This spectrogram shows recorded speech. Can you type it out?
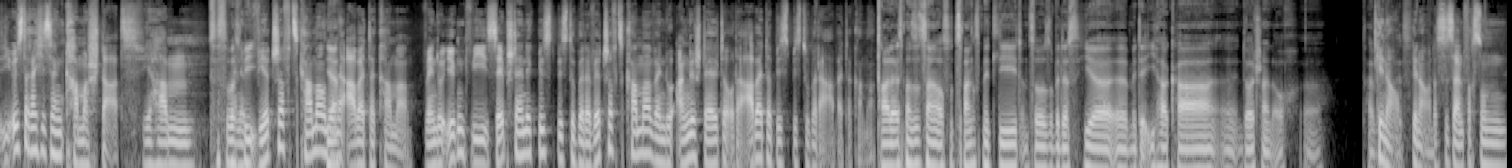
Österreich ist ein Kammerstaat. Wir haben eine? Wirtschaftskammer und ja. eine Arbeiterkammer. Wenn du irgendwie selbstständig bist, bist du bei der Wirtschaftskammer. Wenn du Angestellter oder Arbeiter bist, bist du bei der Arbeiterkammer. Aber da ist man sozusagen auch so Zwangsmitglied und so, so wie das hier äh, mit der IHK äh, in Deutschland auch äh, teilweise genau, ist. Genau, genau. Das ist einfach so ein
